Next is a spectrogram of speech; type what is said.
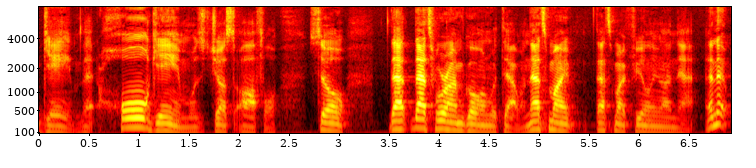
game. That whole game was just awful. So that that's where I'm going with that one. That's my that's my feeling on that. And it,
